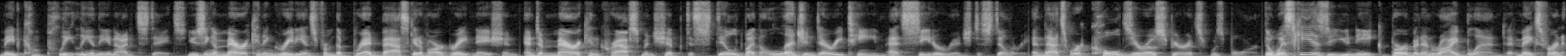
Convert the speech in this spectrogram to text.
made completely in the United States, using American ingredients from the breadbasket of our great nation and American craftsmanship distilled by the legendary team at Cedar Ridge Distillery. And that's where Cold Zero Spirits was born. The whiskey is a unique bourbon and rye blend that makes for an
